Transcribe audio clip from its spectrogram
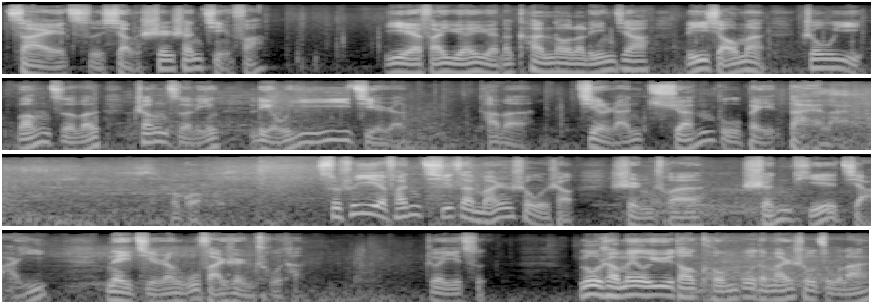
再次向深山进发。叶凡远远的看到了林家、李小曼、周易、王子文、张子玲、柳依依几人，他们竟然全部被带来了。不过，此时叶凡骑在蛮兽上，身穿神铁甲衣，那几人无法认出他。这一次，路上没有遇到恐怖的蛮兽阻拦，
